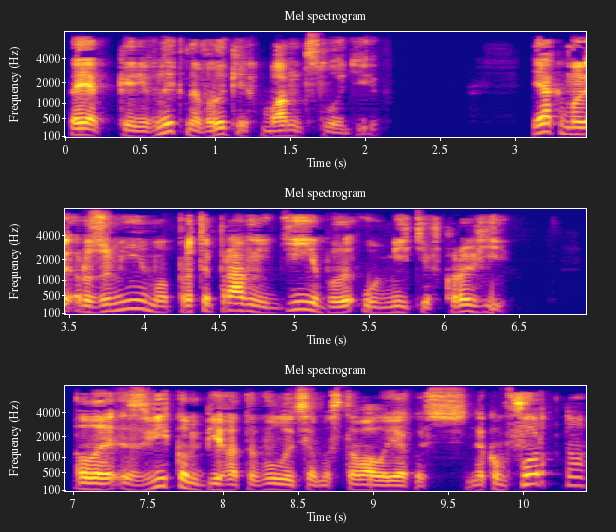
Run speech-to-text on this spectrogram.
та як керівник невеликих банд злодіїв. Як ми розуміємо, протиправні дії були у Мікі в крові, але з віком бігати вулицями ставало якось некомфортно,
